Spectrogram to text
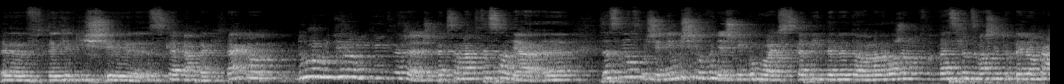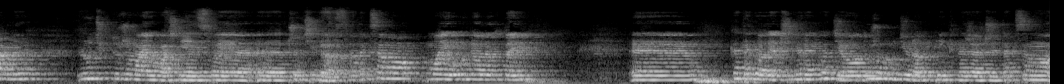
e, w tych jakichś e, sklepach takich, tak? No, dużo ludzi robi piękne rzeczy, tak samo akcesoria. E, Zastanówmy się, nie musimy koniecznie kupować w sklepie internetowym, ale możemy wesprzeć właśnie tutaj lokalnych ludzi, którzy mają właśnie swoje przedsiębiorstwa. Tak samo moje ulubione tutaj kategoria, czyli rękodzieło. Dużo ludzi robi piękne rzeczy. Tak samo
